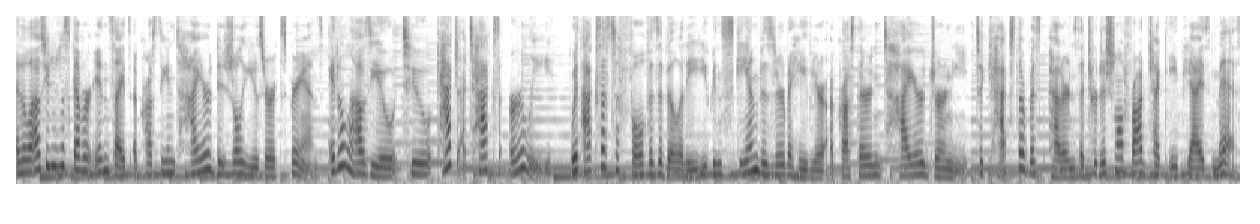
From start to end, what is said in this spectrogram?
It allows you to discover insights across the entire digital user experience. It allows you to catch attacks early. With access to full visibility, you can scan visitor behavior across their entire journey to catch the risk patterns that traditional fraud check APIs miss.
